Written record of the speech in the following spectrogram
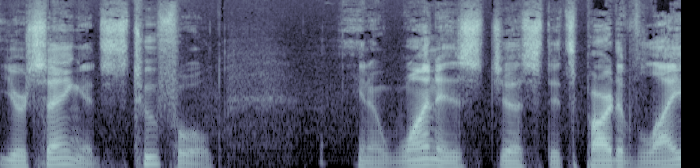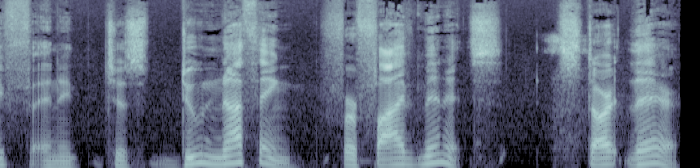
you're saying it's twofold. You know, one is just it's part of life, and it just do nothing for five minutes. Start there.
